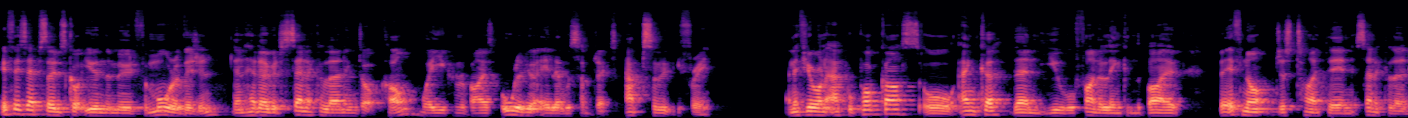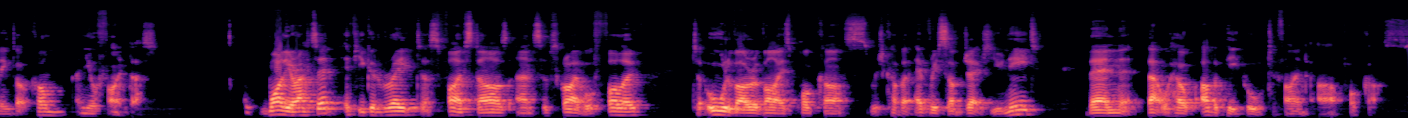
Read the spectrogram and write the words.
If this episode has got you in the mood for more revision, then head over to senecalearning.com where you can revise all of your A level subjects absolutely free. And if you're on Apple Podcasts or Anchor, then you will find a link in the bio. But if not, just type in senecalearning.com and you'll find us. While you're at it, if you could rate us five stars and subscribe or follow to all of our revised podcasts, which cover every subject you need, then that will help other people to find our podcasts.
